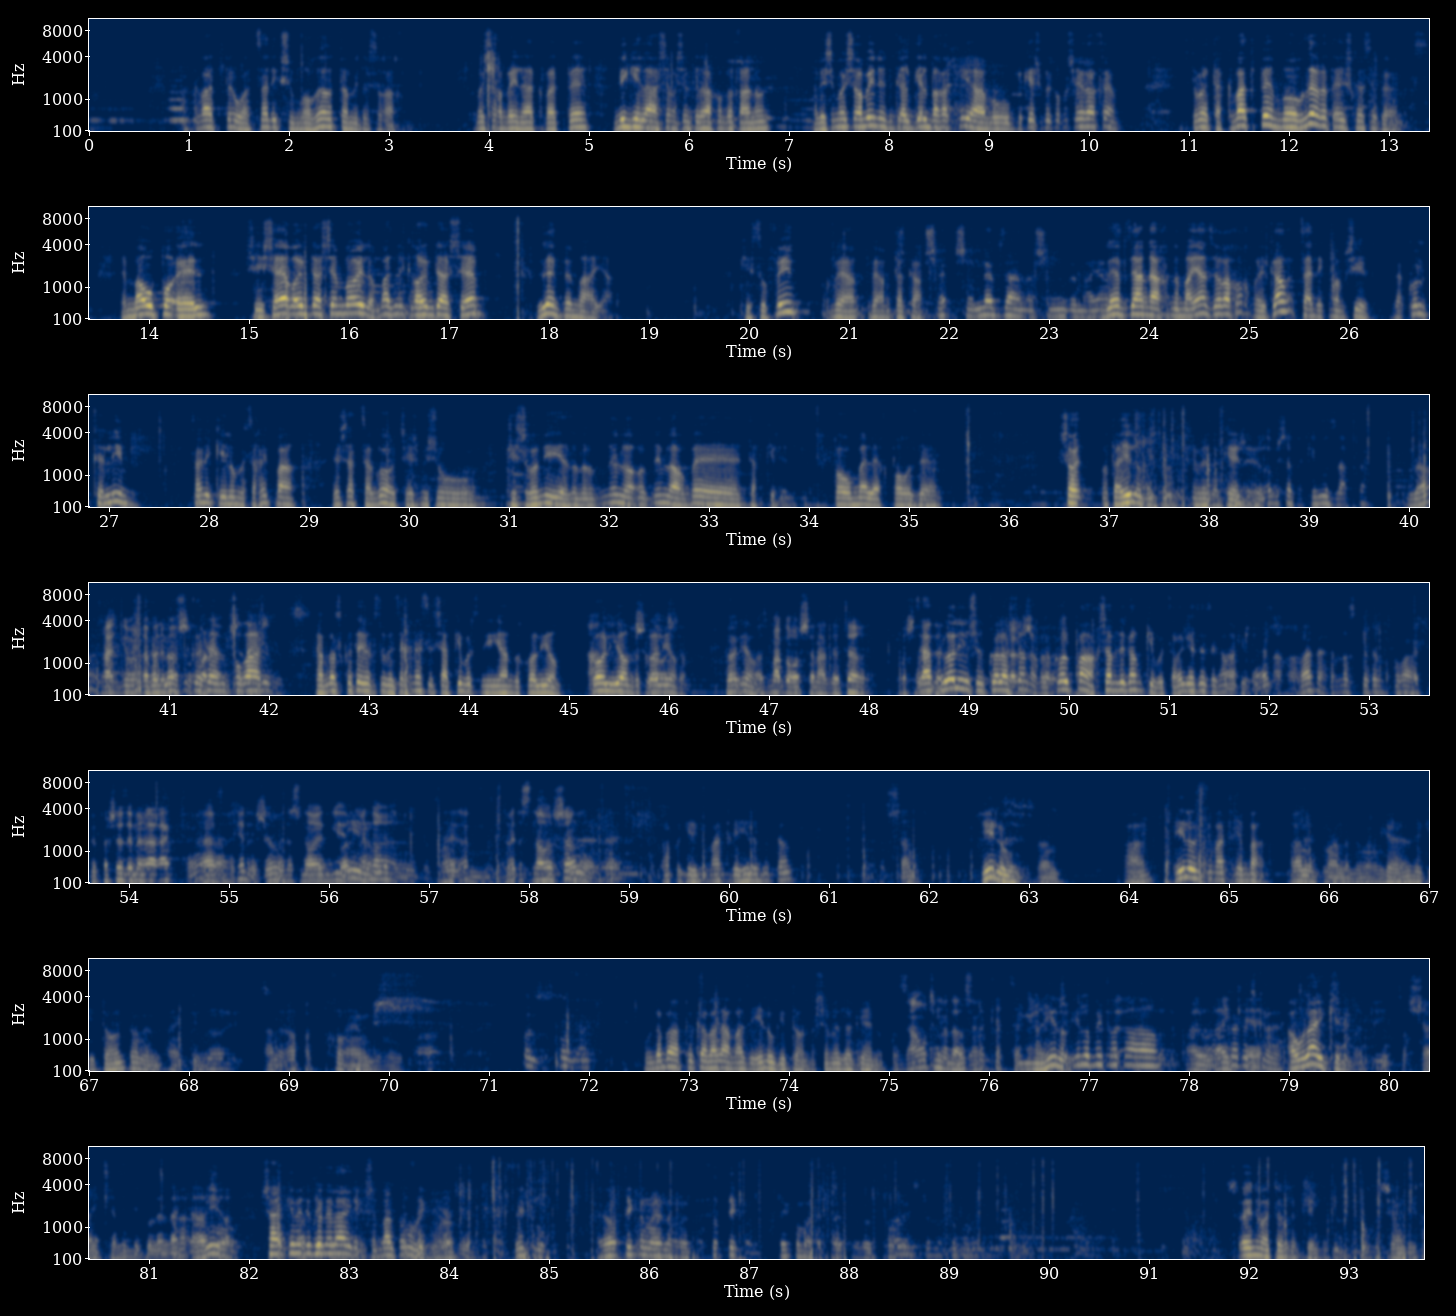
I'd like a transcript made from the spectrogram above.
הכבד פה הוא הצדיק שמעורר את המידס הרחם. משה רבינו היה כבד פה, מי גילה השם השם תרחם וחנון? על שמשה רבינו התגלגל ברקיע והוא ביקש בקש ברוך הוא שירחם. זאת אומרת, הכבד פה מעורר את האיש חסד האמס. ומה הוא פועל? שיישאר אוהב דה השם באוהלו. מה זה נקרא אוהב דה השם? לב ומעיין. כיסופים והמתקה. של לב זה אנשים ומעיין לב זה אנחנו, מעיין זה אור החוכמה, גם הצדיק ממשיך. זה הכל כלים. צדיק כאילו משחק ב... יש הצגות שיש מישהו כישרוני, אז נותנים לו, נותנים לו הרבה תפקידים. פה הוא מלך, פה הוא זה. שואל, אותה הילו ביטוי, שמזכה. זה לא בשעת הקיבוץ דווקא? לא. רבנוס כותב מפורש, רבנוס כותב בבית הכנסת שהקיבוץ נהיה בכל יום. כל יום וכל יום. כל יום. אז מה בראש שנה? זה יותר? זה הכלולי של כל השנה, אבל כל פעם, עכשיו זה גם קיבוץ, הרגע הזה זה גם קיבוץ. ודאי, רבנוס כותב מפורש. ופשוט זה נראה רק, זה חידוש, באמת הסנור הדגיל, באמת הסנור ראשון. בגיל גימטרי הילו ביטון? הילו. בן. הילו זה גימטרי בן. כן, זה גיטון. הוא מדבר על פי קבלה, מה זה אילו גיטון, השם מזכנו. אז גם רוצים לדעת. אילו, אילו מצוות האולי כן. שייקה מדיגוללייק, שבעל פורים. היום תיקון אלינו, פשוט תיקון, תיקון בנפש הזאת. שאין מה טוב לכם. ברוך השם, אני חייב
